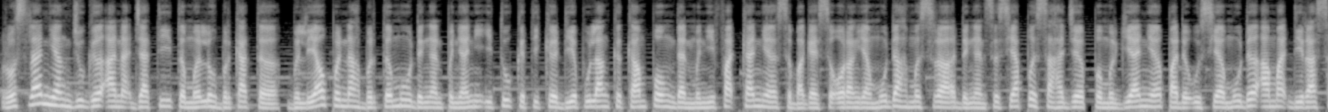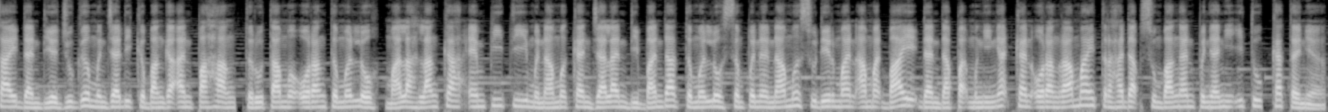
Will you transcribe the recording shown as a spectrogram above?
Roslan yang juga anak jati Temeloh berkata, beliau pernah bertemu dengan penyanyi itu ketika dia pulang ke kampung dan menyifatkannya sebagai seorang yang mudah mesra dengan sesiapa sahaja. Pemergiannya pada usia muda amat dirasai dan dia juga menjadi kebanggaan Pahang, terutama orang Temeloh. Malah langkah MPT menamakan jalan di bandar Temeloh sempena nama Sudirman amat baik dan dapat mengingatkan orang ramai terhadap sumbangan penyanyi itu, katanya.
